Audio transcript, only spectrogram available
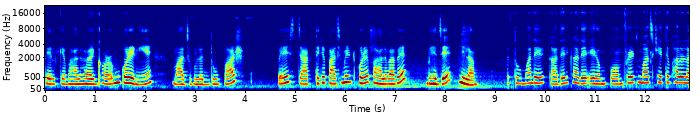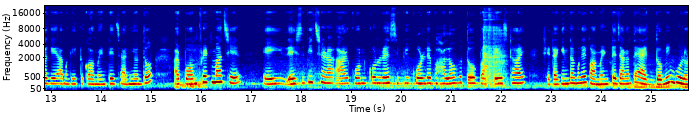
তেলকে ভালোভাবে গরম করে নিয়ে মাছগুলো দুপাশ বেশ চার থেকে পাঁচ মিনিট করে ভালোভাবে ভেজে নিলাম। তোমাদের, কাদের কাদের এরম পমফ্রেট মাছ খেতে ভালো লাগে আমাকে একটু কমেন্টে জানিও তো। আর পমফ্রেট মাছের এই রেসিপি ছাড়া আর কোন কোন রেসিপি করলে ভালো হতো বা টেস্ট হয়, সেটা কিন্তু আমাকে কমেন্টে জানাতে একদমই ভুলো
